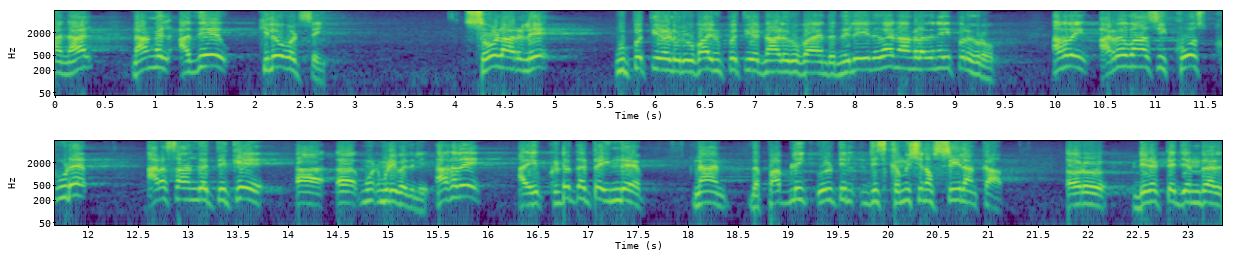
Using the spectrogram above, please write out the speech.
ஆனால் நாங்கள் அதே கிலோவட்ஸை சோலாரிலே முப்பத்தி ஏழு ரூபாய் முப்பத்தி ஏழு நாலு ரூபாய் என்ற நிலையில தான் நாங்கள் அதனை பெறுகிறோம். ஆகவே அறவாசி கோஸ்ட் கூட அரசாங்கத்துக்கு முடிவதில்லை. ஆகவே கிட்டத்தட்ட இந்த நான் the public utilities commission of Sri Lanka ஒரு டிரெக்டர் ஜெனரல்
